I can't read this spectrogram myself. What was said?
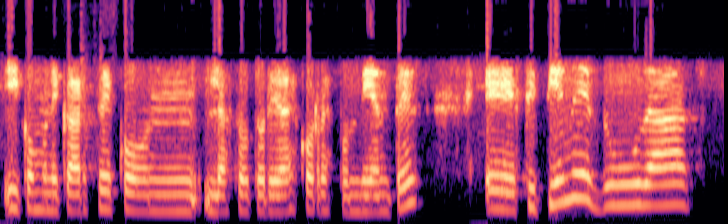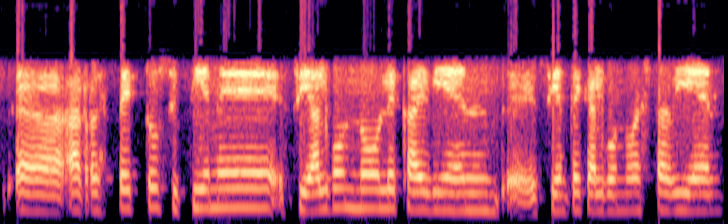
y comunicarse con las autoridades correspondientes. Eh, si tiene dudas ah, al respecto, si tiene, si algo no le cae bien, eh, siente que algo no está bien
